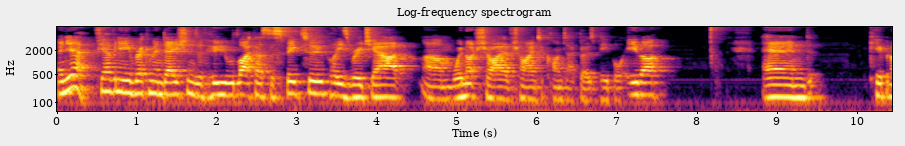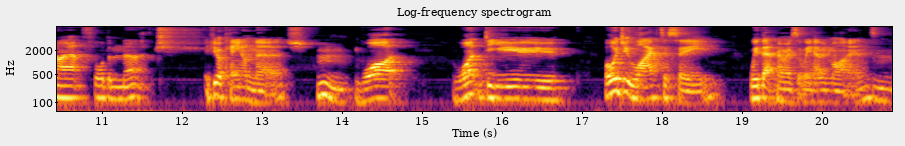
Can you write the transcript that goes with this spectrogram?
and yeah, if you have any recommendations of who you would like us to speak to, please reach out. Um, we're not shy of trying to contact those people either. And keep an eye out for the merch. If you're keen on merch, Hmm. what what do you what would you like to see with that premise that we have in mind? Hmm.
